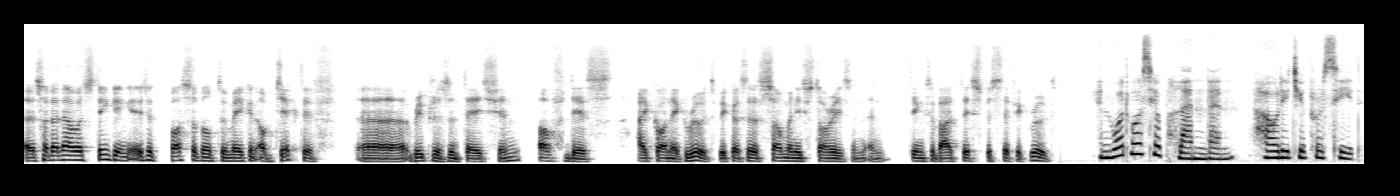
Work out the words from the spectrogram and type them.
Uh, so then I was thinking, is it possible to make an objective uh, representation of this iconic route? Because there's so many stories and, and things about this specific route. And what was your plan then? How did you proceed?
